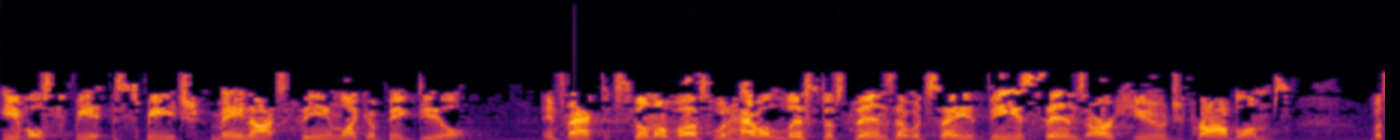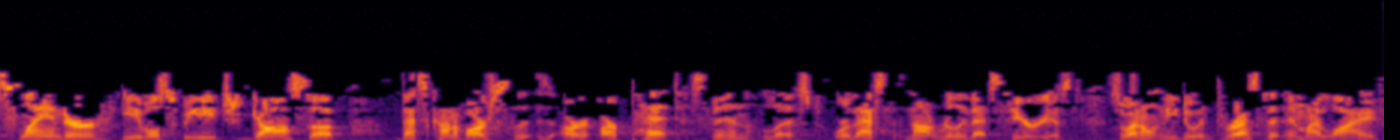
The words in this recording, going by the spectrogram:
Evil spe- speech may not seem like a big deal. In fact, some of us would have a list of sins that would say, these sins are huge problems. But slander, evil speech, gossip, that's kind of our, our, our pet sin list. Or that's not really that serious. So I don't need to address it in my life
